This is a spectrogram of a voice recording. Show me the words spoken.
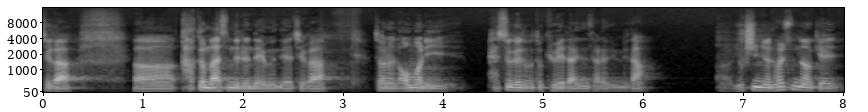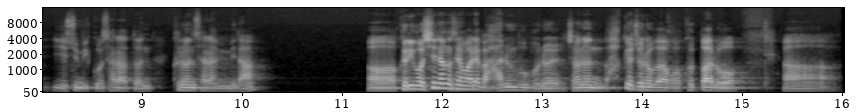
제가 어, 가끔 말씀드리는 내용인데 제가 저는 어머니 뱃속에서부터 교회 다니는 사람입니다. 어, 60년 훨씬 넘게 예수 믿고 살았던 그런 사람입니다. 어, 그리고 신앙생활의 많은 부분을 저는 학교 졸업하고 곧바로 어,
